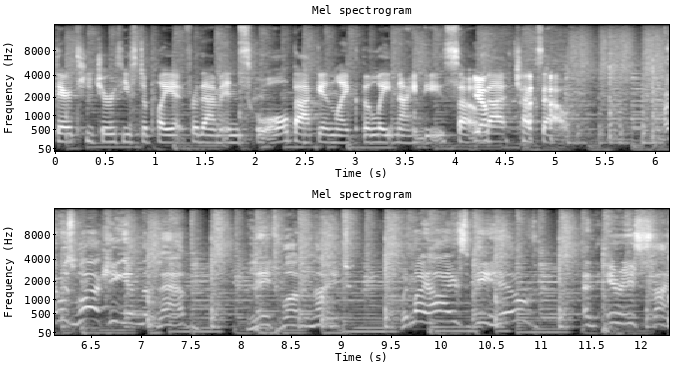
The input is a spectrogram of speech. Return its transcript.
their teachers used to play it for them in school back in like the late 90s. So Yep. that checks out. I was working in the lab late one night when my eyes beheld an eerie sight.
